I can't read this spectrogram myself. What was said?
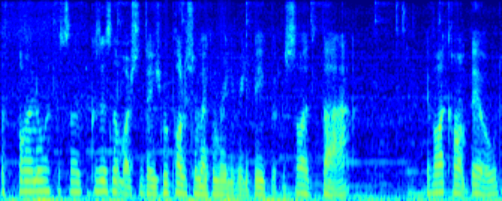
the final episode because there's not much to do. You can polish and make them really, really big, but besides that, if I can't build,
